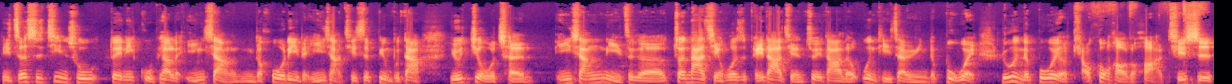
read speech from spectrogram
你择时进出对你股票的影响，你的获利的影响其实并不大，有九成。影响你这个赚大钱或是赔大钱最大的问题在于你的部位。如果你的部位有调控好的话，其实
